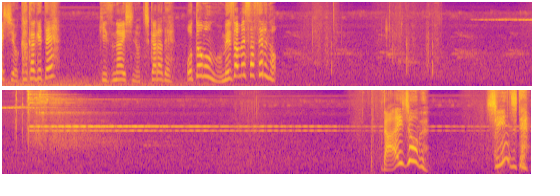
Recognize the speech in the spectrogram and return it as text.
絆石を掲げて絆石の力でオトモンを目覚めさせるの。大丈夫。信じて。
